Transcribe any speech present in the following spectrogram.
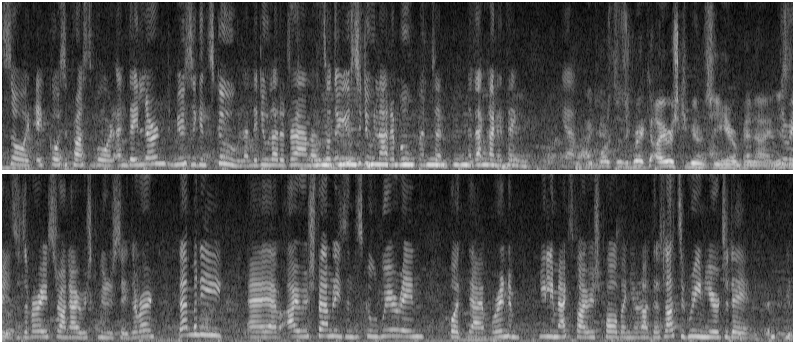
So it, it goes across the board. And they learned music in school and they do a lot of drama. So they're used to doing a lot of movement and, and that kind of thing. Yeah. Of course, there's a great Irish community here in Penang, isn't There is. there? There's a very strong Irish community. There aren't that many uh, Irish families in the school we're in, but uh, we're in a Healy Mac's Irish pub, and you know, there's lots of green here today.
